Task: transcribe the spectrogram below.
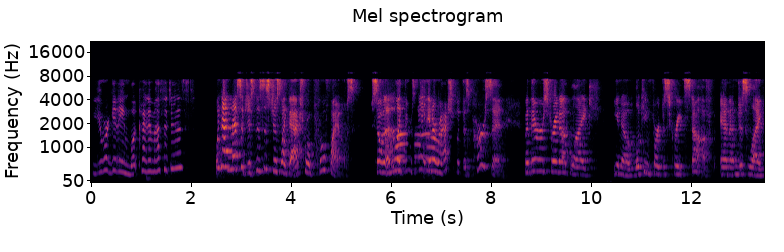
You were getting what kind of messages? Well, not messages. This is just like the actual profiles. So oh. like there's no oh. interaction with this person, but they were straight up like, you know, looking for discreet stuff, and I'm just like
